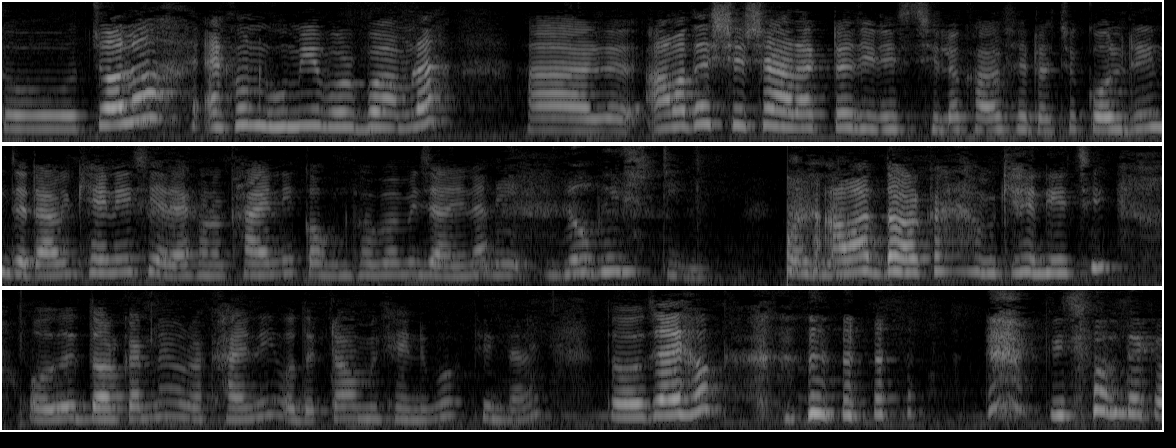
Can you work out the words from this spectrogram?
তো চলো এখন ঘুমিয়ে পড়ব আমরা। আর আমাদের শেষে আর একটা জিনিস ছিল খাওয়া সেটা হচ্ছে কোল্ড ড্রিঙ্ক যেটা আমি খেয়ে নিয়েছি আর এখনও খাইনি কখন খাব আমি জানি না। মানে লোভিষ্টি আমার দরকার আমি খেয়ে নিয়েছি। ওদের দরকার নেই ওরা খায়নি ওদেরটাও আমি খেয়ে নিবো চিন্তা নেই। তো যাই হোক পিছন থেকে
